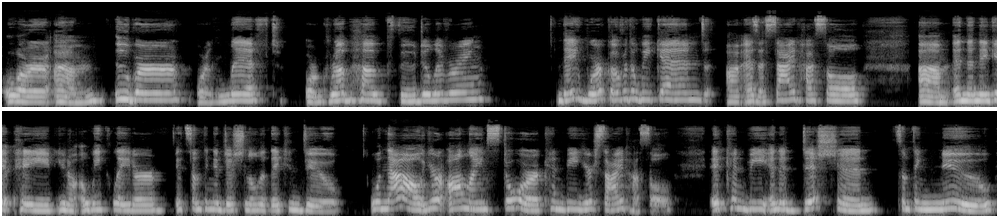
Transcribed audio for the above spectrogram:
or um, Uber or Lyft or Grubhub food delivering. They work over the weekend uh, as a side hustle um, and then they get paid, you know, a week later. It's something additional that they can do. Well, now your online store can be your side hustle. It can be in addition, something new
